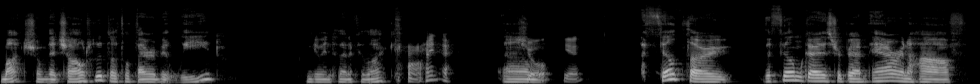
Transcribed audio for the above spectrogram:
much of their childhood. I thought they were a bit weird. We can go into that if you like. Right. Um, sure. Yeah. I felt though the film goes for about an hour and a half.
